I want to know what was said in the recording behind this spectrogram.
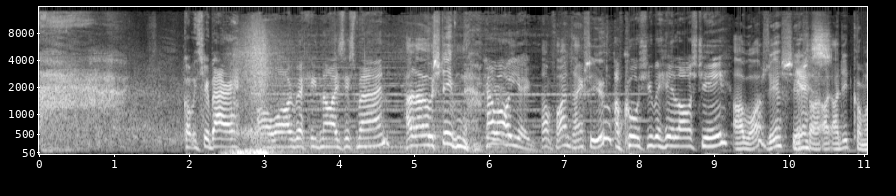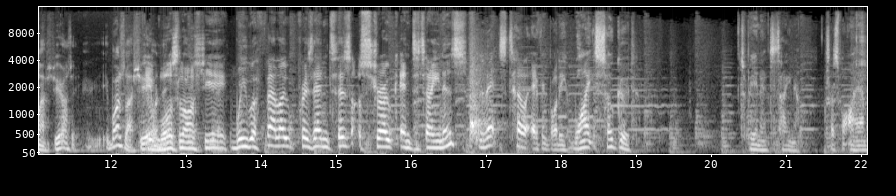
Got me through, Barry. Oh, I recognise this man. Hello, Stephen. How are you? I'm fine, thanks to you. Of course, you were here last year. I was, yes, yes. Yes. I, I did come last year. I think it was last year. It wasn't was last year. We were fellow presenters, stroke entertainers. Let's tell everybody why it's so good to be an entertainer. 'Cause That's what I am.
